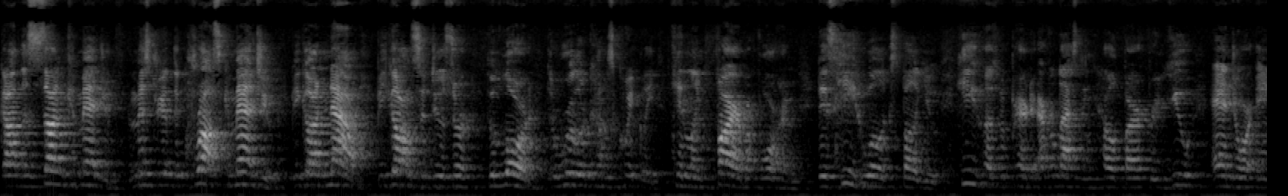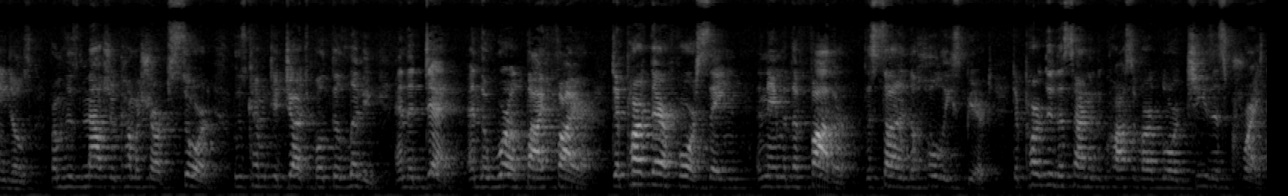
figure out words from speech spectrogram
God the Son commands you, the mystery of the cross commands you. Be gone now, be gone, seducer. The Lord, the ruler, comes quickly, kindling fire before him. It is he who will expel you, he who has prepared everlasting hellfire for you and your angels, from whose mouth shall come a sharp sword, who's coming to judge both the living and the dead and the world by fire. Depart therefore, Satan, in the name of the Father, the Son, and the Holy Spirit. Depart through the sign of the cross of our Lord Jesus Christ,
